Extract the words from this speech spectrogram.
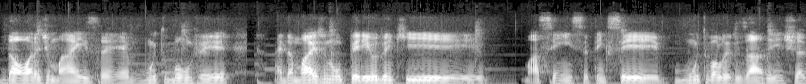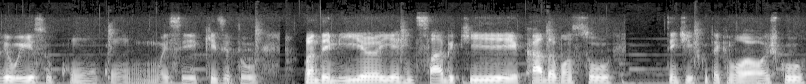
da hora demais. É muito bom ver, ainda mais num período em que a ciência tem que ser muito valorizada. A gente já viu isso com, com esse quesito pandemia e a gente sabe que cada avanço científico tecnológico,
